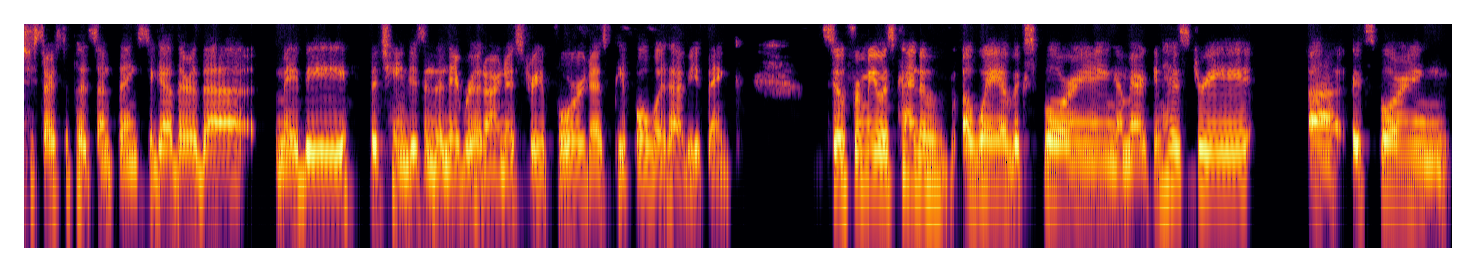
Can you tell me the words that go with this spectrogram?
she starts to put some things together that maybe the changes in the neighborhood aren't as straightforward as people would have you think. So for me, it was kind of a way of exploring American history, uh, exploring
